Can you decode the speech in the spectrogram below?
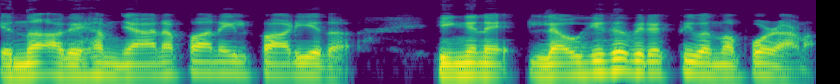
എന്ന് അദ്ദേഹം ജ്ഞാനപ്പാനയിൽ പാടിയത് ഇങ്ങനെ ലൗകിക വിരക്തി വന്നപ്പോഴാണ്.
